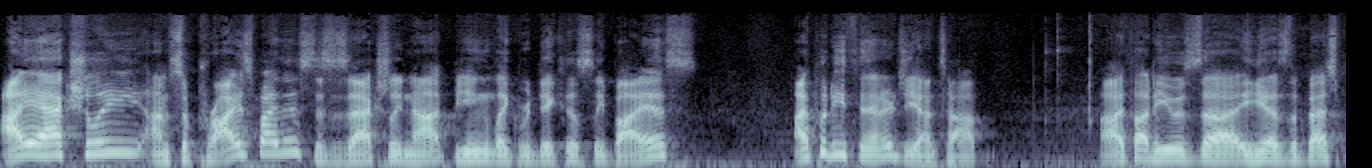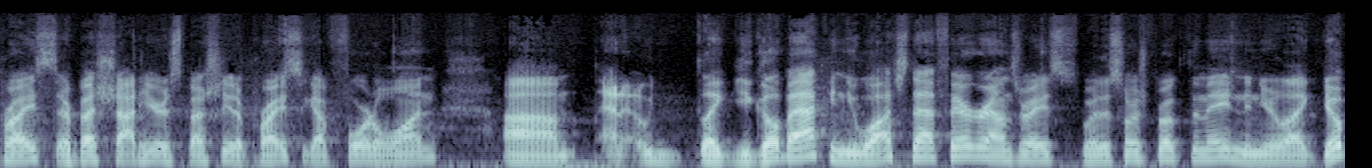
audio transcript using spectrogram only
I actually I'm surprised by this. This is actually not being like ridiculously biased. I put Ethan Energy on top. I thought he was uh, he has the best price or best shot here, especially at a price. He got four to one. Um, and it, like you go back and you watch that fairgrounds race where this horse broke the maiden, and you're like, "Yep,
